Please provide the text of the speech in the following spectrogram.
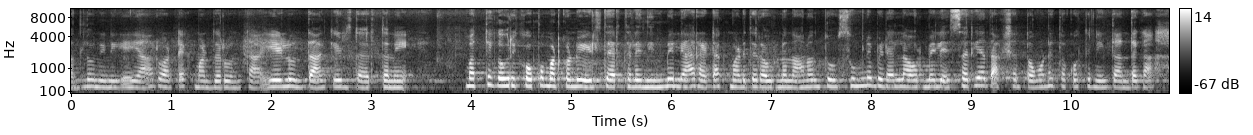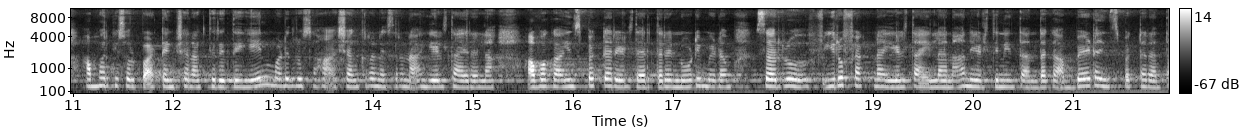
ಮೊದಲು ನಿನಗೆ ಯಾರು ಅಟ್ಯಾಕ್ ಮಾಡಿದರು ಅಂತ ಹೇಳು ಅಂತ ಕೇಳ್ತಾ ಇರ್ತಾನೆ. ಮತ್ತೆ ಗೌರಿ ಕೋಪ ಮಾಡ್ಕೊಂಡು ಹೇಳ್ತಾ ಇರ್ತಾಳೆ ನಿನ್ನ ಮೇಲೆ ಯಾರು ಅಟ್ಯಾಕ್ ಮಾಡಿದ್ದಾರೆ ಅವ್ರನ್ನ ನಾನಂತೂ ಸುಮ್ಮನೆ ಬಿಡಲ್ಲ, ಅವ್ರ ಮೇಲೆ ಸರಿಯಾದ ಆಕ್ಷನ್ ತೊಗೊಂಡೇ ತಗೋತೀನಿ ಅಂತ ಅಂದಾಗ ಅಮ್ಮರಿಗೆ ಸ್ವಲ್ಪ ಟೆನ್ಷನ್ ಆಗ್ತಿರುತ್ತೆ. ಏನು ಮಾಡಿದರೂ ಸಹ ಶಂಕರನ ಹೆಸರನ್ನ ಹೇಳ್ತಾ ಇರಲ್ಲ. ಅವಾಗ ಇನ್ಸ್ಪೆಕ್ಟರ್ ಹೇಳ್ತಾ ಇರ್ತಾರೆ, ನೋಡಿ ಮೇಡಮ್ ಸರ್ ಇರೋ ಫ್ಯಾಕ್ಟ್ನ ಹೇಳ್ತಾ ಇಲ್ಲ, ನಾನು ಹೇಳ್ತೀನಿ ಅಂತ ಅಂದಾಗ, ಬೇಡ ಇನ್ಸ್ಪೆಕ್ಟರ್ ಅಂತ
